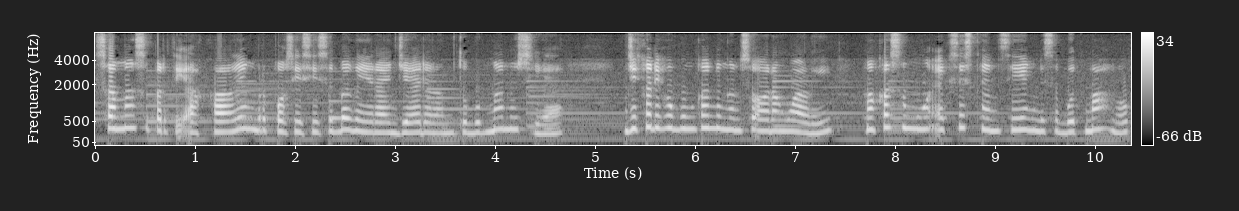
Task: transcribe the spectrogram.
Sama seperti akal yang berposisi sebagai raja dalam tubuh manusia, jika dihubungkan dengan seorang wali, maka semua eksistensi yang disebut makhluk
